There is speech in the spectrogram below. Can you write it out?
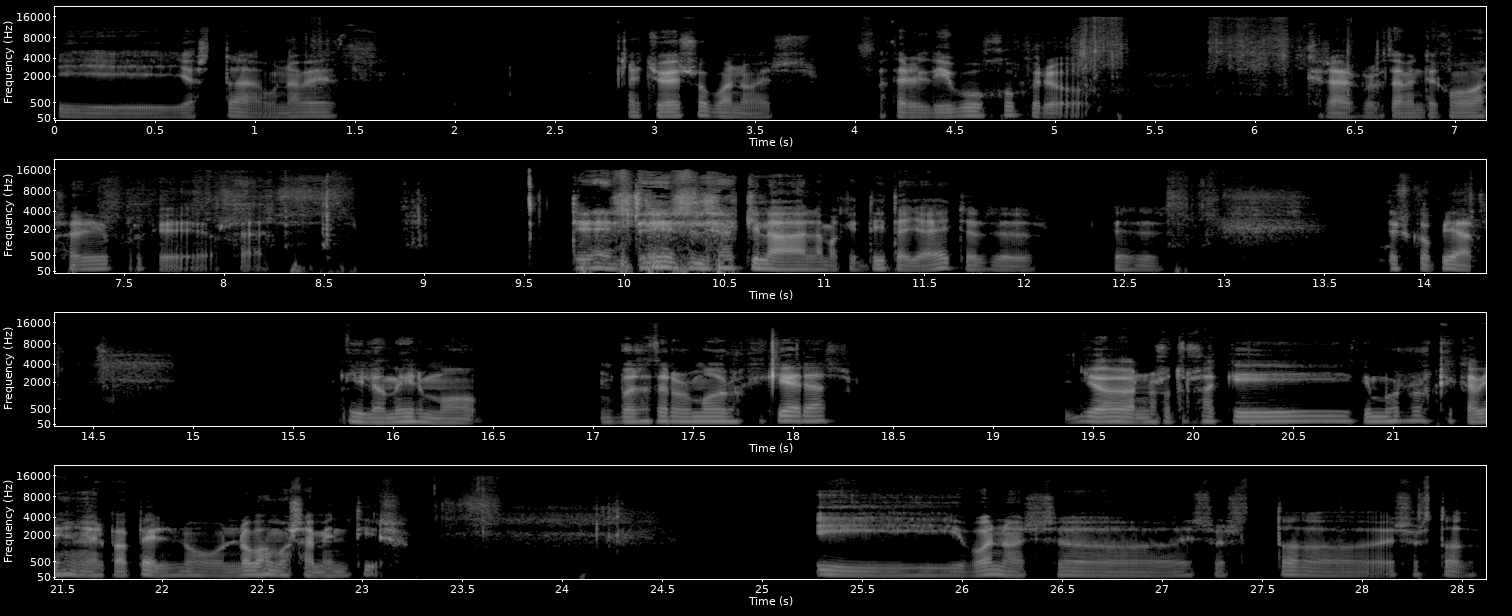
y ya está. Una vez hecho eso, bueno, es hacer el dibujo, pero que sabes perfectamente cómo va a salir porque, o sea, tienes, aquí la, maquetita ya hecha, es, es, copiar. Y lo mismo, puedes hacer los módulos que quieras. Yo, nosotros aquí hicimos los que cabían en el papel, no, no vamos a mentir. Y bueno, eso, eso es todo, eso es todo.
